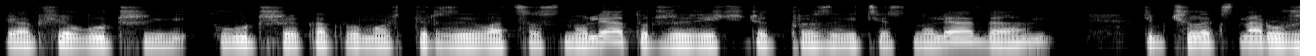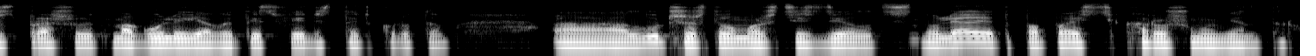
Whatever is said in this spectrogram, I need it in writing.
и вообще лучше, лучше, как вы можете развиваться с нуля. Тут же речь идет про развитие с нуля, да. Типа человек снаружи спрашивает, могу ли я в этой сфере стать крутым. А лучшее, что вы можете сделать с нуля, это попасть к хорошему ментору.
